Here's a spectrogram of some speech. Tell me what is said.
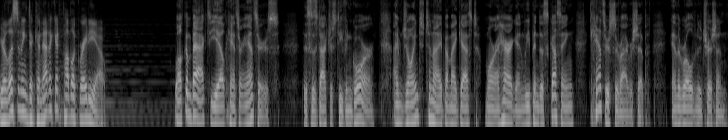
You're listening to Connecticut Public Radio. Welcome back to Yale Cancer Answers. This is Dr. Stephen Gore. I'm joined tonight by my guest, Maura Harrigan. We've been discussing cancer survivorship and the role of nutrition.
